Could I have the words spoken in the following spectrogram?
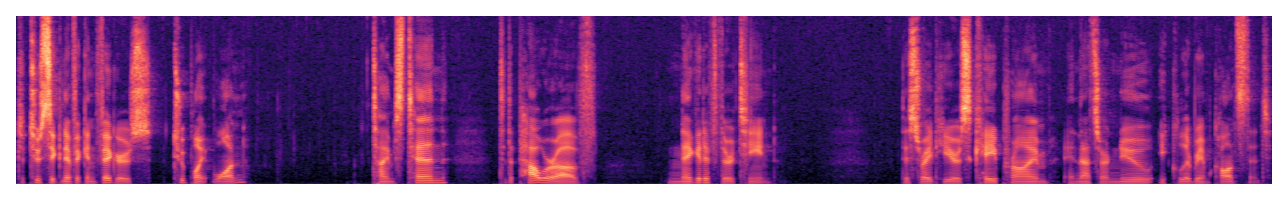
to two significant figures, 2.1 times 10 to the power of negative 13. This right here is k prime, and that's our new equilibrium constant.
